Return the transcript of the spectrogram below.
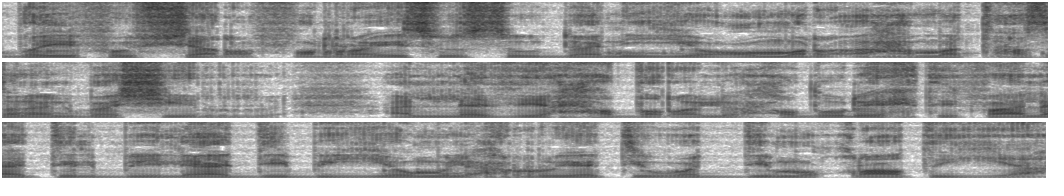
ضيف الشرف الرئيس السوداني عمر أحمد حسن البشير الذي حضر لحضور احتفالات البلاد بيوم الحرية والديمقراطية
